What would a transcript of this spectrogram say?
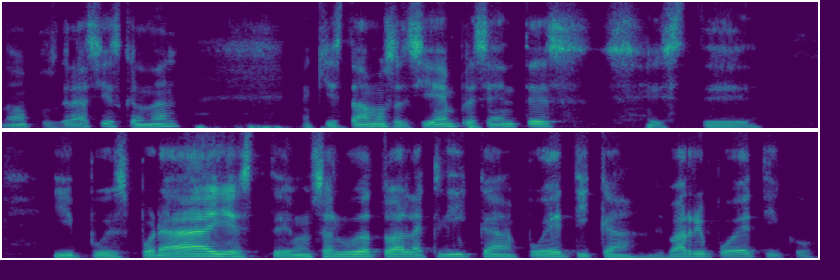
No, pues gracias, carnal. Aquí estamos al 100 presentes, este, y pues por ahí, este, un saludo a toda la clica poética, el barrio poético.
